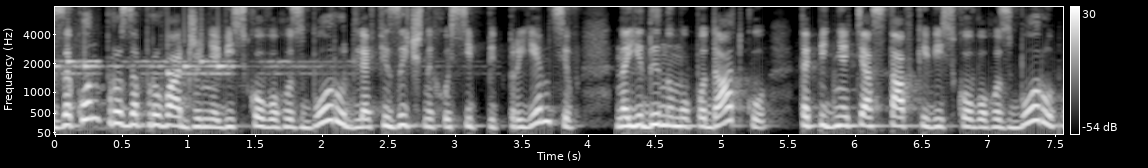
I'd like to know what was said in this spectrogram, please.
Закон про запровадження військового збору для фізичних осіб-підприємців на єдиному податку та підняття ставки військового збору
